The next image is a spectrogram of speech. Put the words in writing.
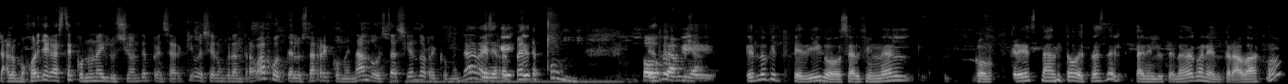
a lo mejor llegaste con una ilusión de pensar que iba a ser un gran trabajo, te lo está recomendando, está siendo recomendada y de repente, ¡pum! Todo cambia. es lo que te digo, o sea, al final crees tanto, estás tan ilusionado con el trabajo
